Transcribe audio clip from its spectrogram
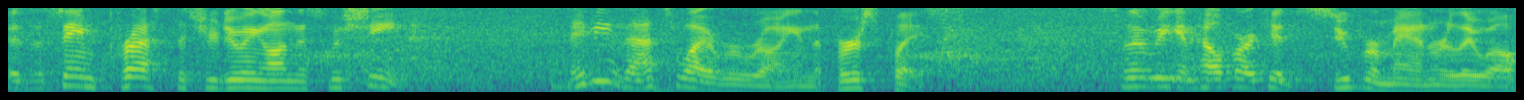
is the same press that you're doing on this machine. Maybe that's why we're rowing in the first place, so that we can help our kids Superman really well.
